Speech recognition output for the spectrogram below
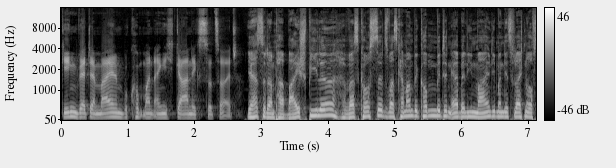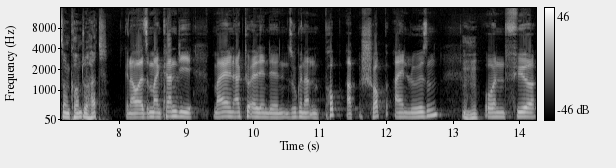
Gegenwert der Meilen bekommt man eigentlich gar nichts zurzeit. Ja, hast du da ein paar Beispiele? Was kostet, was kann man bekommen mit den Air Berlin Meilen, die man jetzt vielleicht noch auf seinem Konto hat? Genau, also man kann die Meilen aktuell in den sogenannten Pop-up-Shop einlösen mhm. und für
